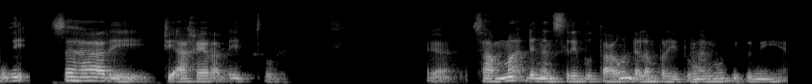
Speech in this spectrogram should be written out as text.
Jadi sehari di akhirat itu ya sama dengan seribu tahun dalam perhitunganmu di dunia.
